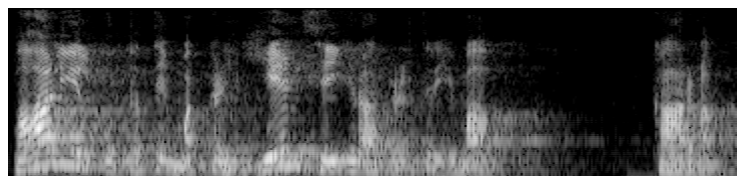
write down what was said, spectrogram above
பாலியல் குற்றத்தை மக்கள் ஏன் செய்கிறார்கள் தெரியுமா? காரணம்.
